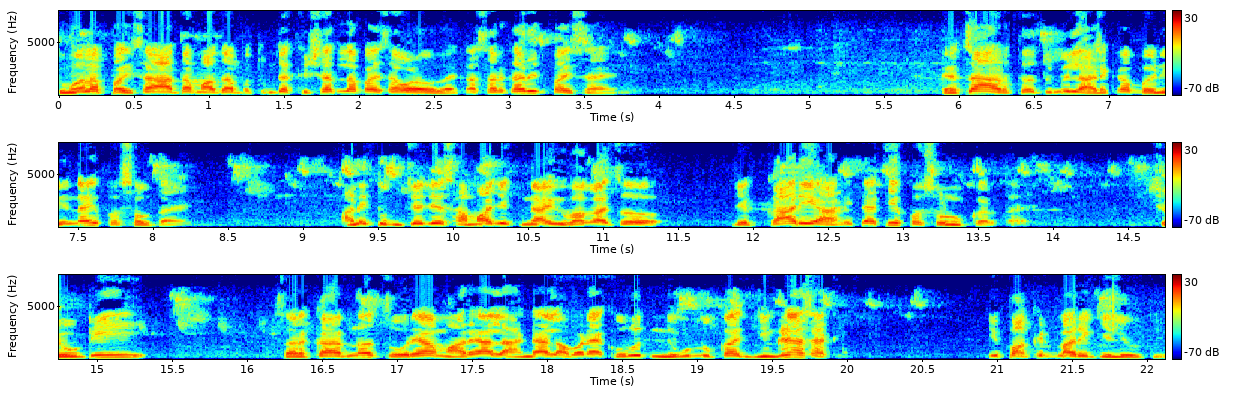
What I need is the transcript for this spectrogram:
तुम्हाला पैसा आता माझा तुमच्या खिशातला पैसा वळवलाय का? सरकारीच पैसा आहे. याचा अर्थ तुम्ही लाडक्या बहिणींनाही फसवताय. आणि तुमचे जे सामाजिक न्याय विभागाचं जे कार्य आहे त्याची फसवणूक करताय. शेवटी सरकारनं चोऱ्या माऱ्या लांड्या लावड्या करून निवडणुका जिंकण्यासाठी ही पाकिटमारी केली होती.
